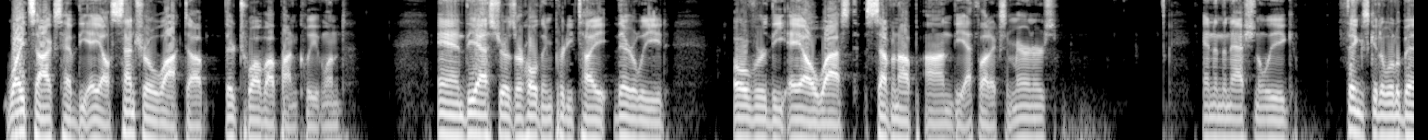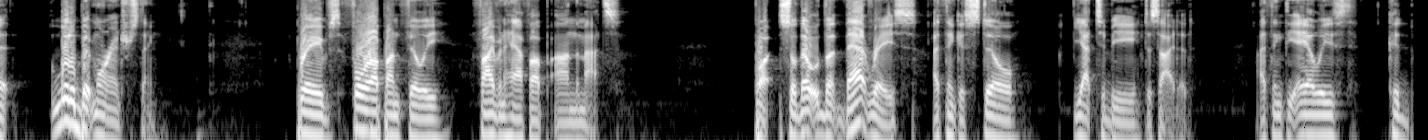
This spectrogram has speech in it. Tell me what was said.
White Sox have the AL Central locked up. They're 12 up on Cleveland. And the Astros are holding pretty tight their lead over the AL West, 7 up on the Athletics and Mariners. And in the National League, things get a little bit a little bit more interesting. Braves, 4 up on Philly, 5.5 up on the Mets. But so that that race, I think, is still yet to be decided. I think the AL East could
